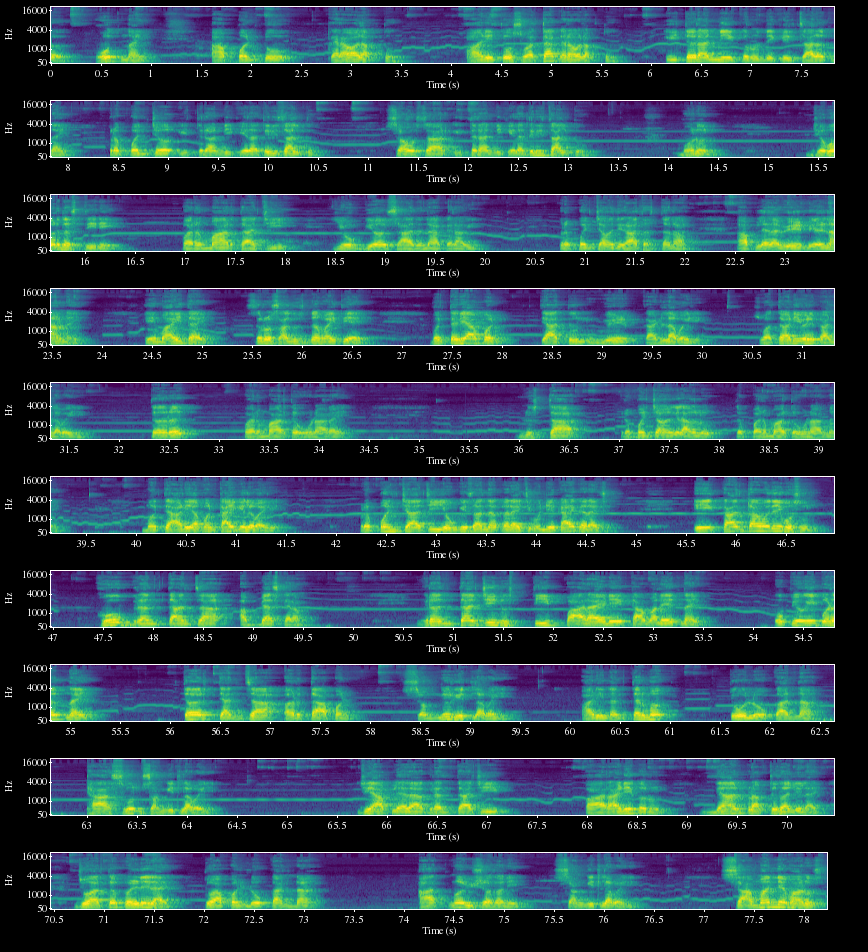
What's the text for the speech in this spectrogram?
होत नाही. आपण तो करावा लागतो आणि तो स्वतः करावा लागतो. इतरांनी करून देखील चालत नाही. प्रपंच इतरांनी केला तरी चालतो. संसार इतरांनी केला तरी चालतो. म्हणून जबरदस्तीने परमार्थाची योग्य साधना करावी. प्रपंचामध्ये राहत असताना आपल्याला वेळ मिळणार नाही. हे माहीत आहे. सर्व साधूसुद्धा माहिती आहे. पण तरी आपण त्यातून वेळ काढला पाहिजे. स्वतःने वेळ काढला पाहिजे. तरच परमार्थ होणार आहे. नुसता प्रपंचामागे लागलो तर परमार्थ होणार नाही. मग त्याआधी आपण काय केलं पाहिजे? प्रपंचाची योग्य साधना करायची म्हणजे काय करायचं? एकांतामध्ये बसून खूप ग्रंथांचा अभ्यास करावा. ग्रंथांची नुसती पारायणे कामाला येत नाही उपयोगी पडत नाही. तर त्यांचा अर्थ आपण समजून घेतला पाहिजे. आणि नंतर मग तो लोकांना ठासून सांगितला पाहिजे. जे आपल्याला ग्रंथाची पारायणे करून ज्ञान प्राप्त झालेलं आहे जो अर्थ कळलेला आहे तो आपण लोकांना आत्मविश्वासाने सांगितला पाहिजे. सामान्य माणूस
